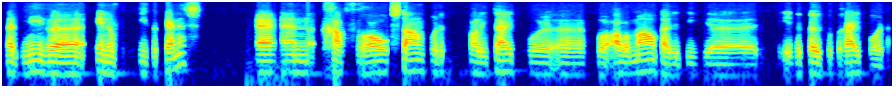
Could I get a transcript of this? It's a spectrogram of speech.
met nieuwe innovatieve kennis. En gaat vooral staan voor de kwaliteit voor, uh, voor alle maaltijden die, uh, in de keuken bereid worden.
